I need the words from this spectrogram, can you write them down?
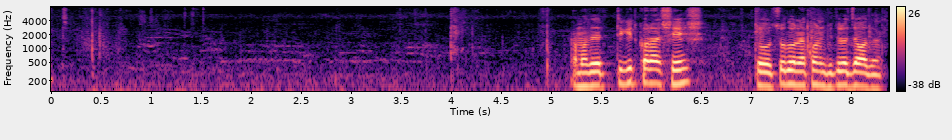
আচ্ছা। আমাদের টিকিট করা শেষ, তো চলুন এখন ভিতরে যাওয়া যাক।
